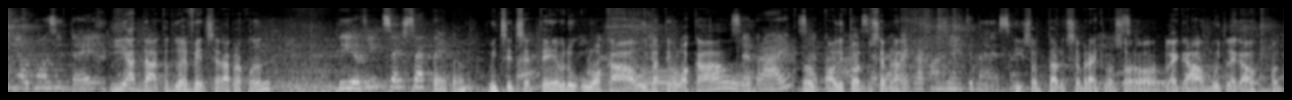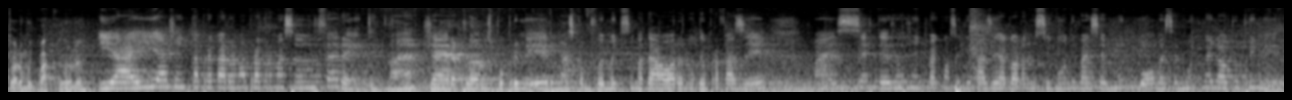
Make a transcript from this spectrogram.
tinha algumas ideias. E a data do evento será para quando? Dia 26 de setembro. 26 de né? setembro, o local, já tem o local? Sebrae. Sebrae, auditório do Sebrae. entrar com a gente nessa. Isso, auditório do Sebrae aqui em Mossoró. Legal, muito legal. Auditório muito bacana. E aí a gente tá preparando uma programação diferente, né? Já era planos pro primeiro, mas como foi muito em cima da hora, não deu pra fazer. Mas certeza a gente vai conseguir fazer agora no segundo e vai ser muito bom, vai ser muito melhor que o primeiro.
